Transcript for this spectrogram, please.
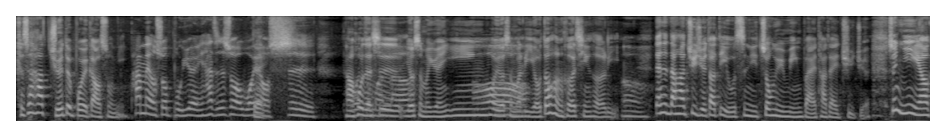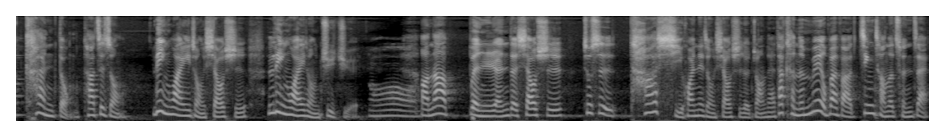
可是他绝对不会告诉你。他没有说不愿意，他只是说我有事，他或者是有什么原因，哦、或有什么理由，都很合情合理。嗯。但是当他拒绝到第五次，你终于明白他在拒绝，所以你也要看懂他这种另外一种消失，另外一种拒绝。哦。好，那。本人的消失，就是他喜欢那种消失的状态。他可能没有办法经常的存在，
